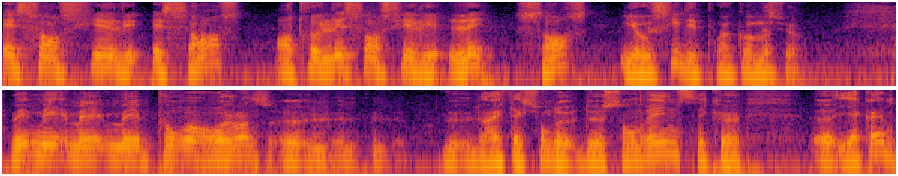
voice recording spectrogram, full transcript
essentiel et essence, entre l'essentiel et l'essence, il y a aussi des points communs. Bien sûr. Mais, mais, mais, mais pour rejoindre euh, la réflexion de, Sandrine, c'est que euh, y a quand même,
